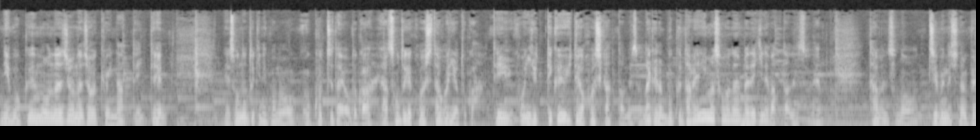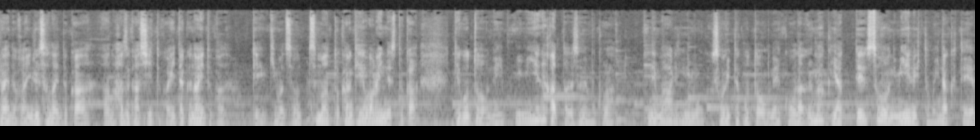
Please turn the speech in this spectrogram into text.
で僕も同じような状況になっていてでそんな時にこのこっちだよとかいやその時こうした方がいいよとかっていう言ってくれる人が欲しかったんですよ。だけど僕誰にも相談ができなかったんですよね。多分その自分自身のプライドが許さないとかあの恥ずかしいとか言いたくないとかっていう気持ちの妻と関係が悪いんですとかってことをね見えなかったんですよね僕は。で周りにもそういったことをねこううまくやってそうに見える人もいなくて。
